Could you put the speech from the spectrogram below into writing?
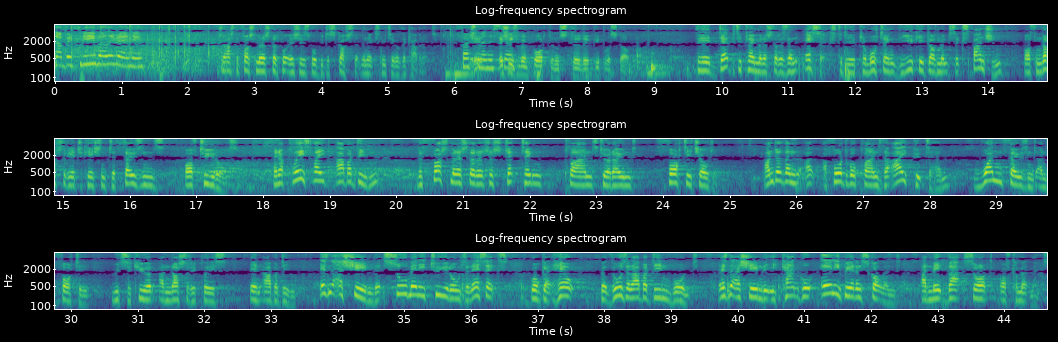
Question number three, Willie Rennie to ask the First Minister what issues will be discussed at the next meeting of the Cabinet. First eh, Minister. Issues of importance to the people of Scotland. The Deputy Prime Minister is in Essex today promoting the UK Government's expansion of nursery education to thousands of two-year-olds. In a place like Aberdeen, the First Minister is restricting plans to around 40 children. Under the uh, affordable plans that I put to him, 1,040 would secure a nursery place in Aberdeen. Isn't it a shame that so many two-year-olds in Essex will get help, but those in Aberdeen won't? Isn't it a shame that you can't go anywhere in Scotland and make that sort of commitment?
